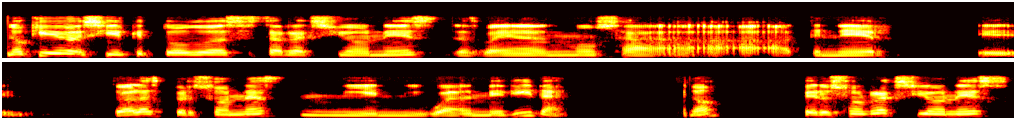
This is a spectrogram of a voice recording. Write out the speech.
no quiero decir que todas estas reacciones las vayamos a, tener eh, todas las personas ni en igual medida, ¿no? Pero son reacciones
